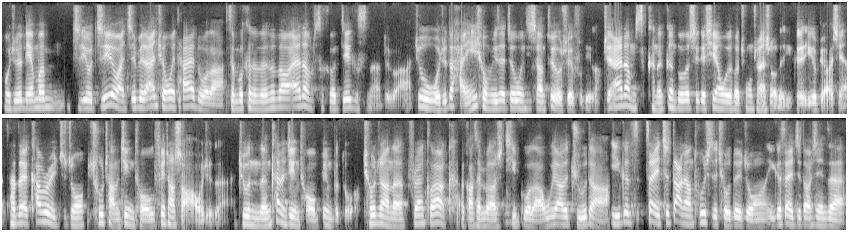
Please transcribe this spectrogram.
我觉得联盟只有职业网级别的安全卫太多了，怎么可能轮得到 Adams 和 Diggs 呢？对吧？就我觉得海鹰球迷在这个问题上最有说服力了。这 Adams 可能更多的是一个线位和冲传手的一个一个表现，他在 coverage 之中出场的镜头非常少，我觉得就能看的镜头并不多。酋长的 Frank Clark 刚才梅老师提过了，乌鸦的主导，一个在一支大量突袭的球队中，一个赛季到现在。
